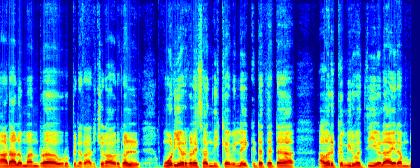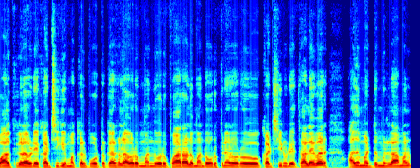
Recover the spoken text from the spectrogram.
நாடாளுமன்ற உறுப்பினர் அர்ச்சுனா அவர்கள் மோடி அவர்களை சந்திக்கவில்லை? கிட்டத்தட்ட அவருக்கும் இருபத்தி ஏழாயிரம் வாக்குகள் அவருடைய கட்சிக்கு மக்கள் போட்டிருக்கார்கள். அவரும் வந்து ஒரு பாராளுமன்ற உறுப்பினர் ஒரு கட்சியினுடைய தலைவர். அது மட்டும் இல்லாமல்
